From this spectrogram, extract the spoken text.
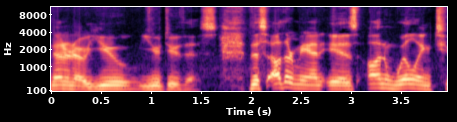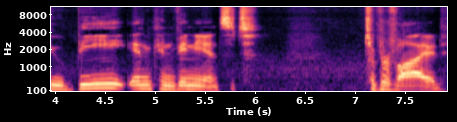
No, no, no, you, you do this. This other man is unwilling to be inconvenienced to provide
